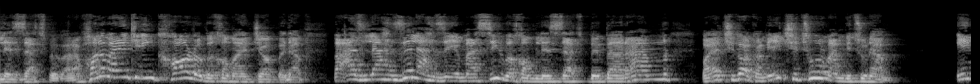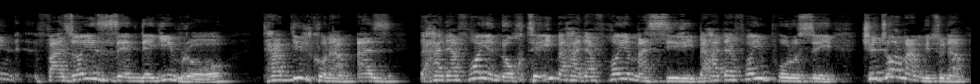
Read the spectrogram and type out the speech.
لذت ببرم. حالا برای اینکه این کار رو بخوام انجام بدم و از لحظه لحظه مسیر بخوام لذت ببرم باید چیکار کنم؟ یعنی چطور من می‌تونم این فضای زندگیم رو تبدیل کنم از هدفهای نقطه‌ای به هدفهای مسیری به هدفهای پروسه‌ای؟ چطور من می‌تونم؟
